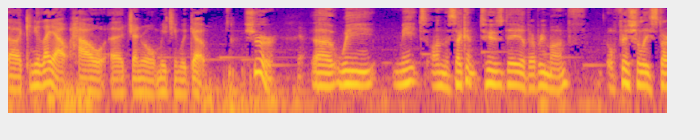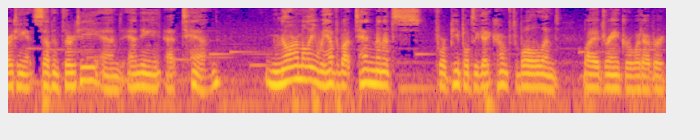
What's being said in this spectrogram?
uh, can you lay out how a general meeting would go? Sure. Uh, we meet on the second Tuesday of every month, officially starting at 7.30 and ending at 10. Normally we have about 10 minutes for people to get comfortable and buy a drink or whatever.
